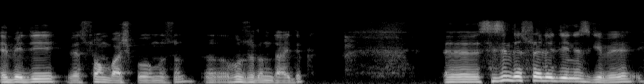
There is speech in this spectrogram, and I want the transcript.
ebedi ve son başbuğumuzun e, huzurundaydık. E, sizin de söylediğiniz gibi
